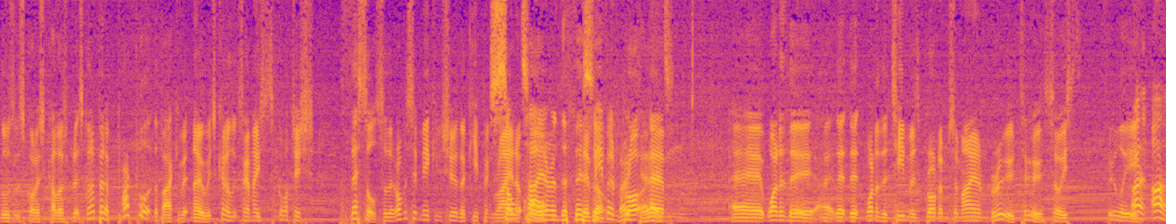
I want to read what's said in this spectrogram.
those are the Scottish colours, but it's got a bit of purple at the back of it now, which kind of looks like a nice Scottish thistle. So they're obviously making sure they're keeping Ryan at Saltire home. the thistle. They've even Very brought um, uh, one of the, uh, the, the one of the team has brought him some Irn-Bru too, so he's fully And, uh,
